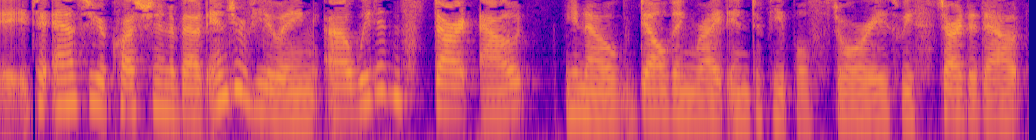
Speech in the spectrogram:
eh, to answer your question about interviewing, uh, we didn't start out you know, delving right into people's stories. We started out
